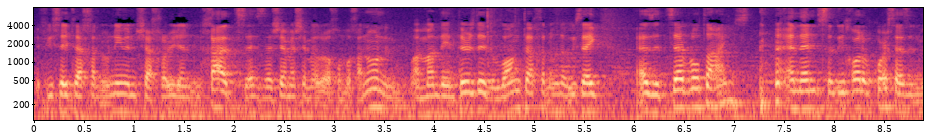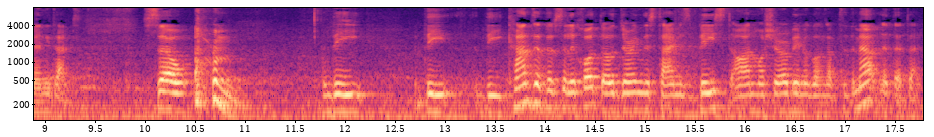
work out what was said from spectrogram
If you say Tachanunim in Shacharit and Chad, says Hashem Hashem Elohim B'Chanun. On Monday and Thursday, the long Tachanun that we say has it several times, and then Selichot, of course, has it many times. So the the the concept of Selichot, though, during this time is based on Moshe Rabbeinu going up to the mountain at that time.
